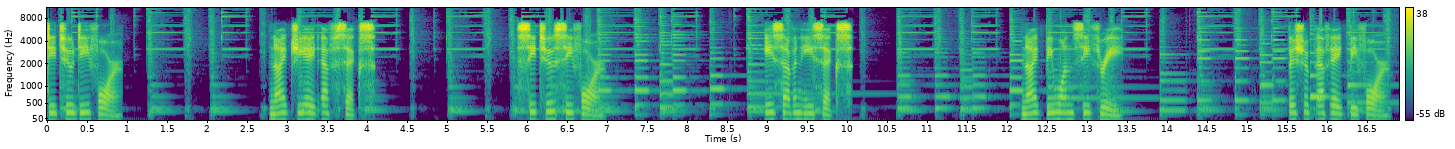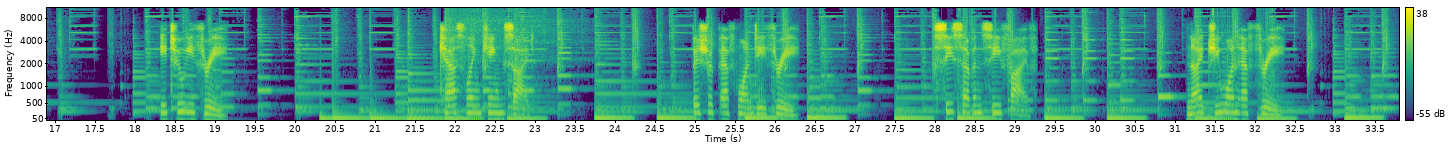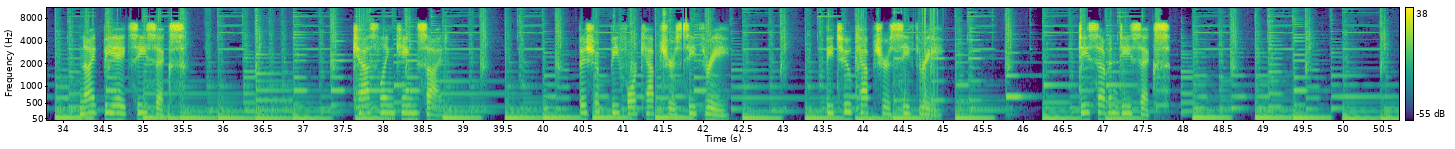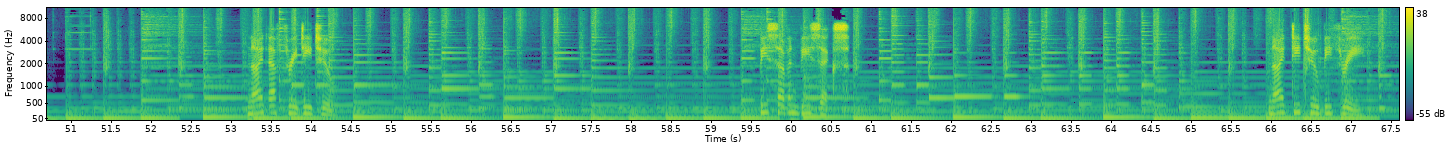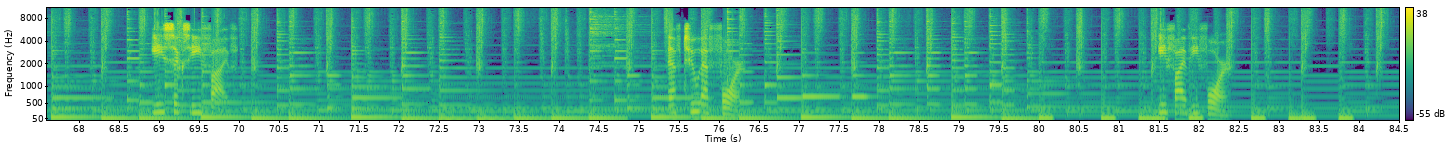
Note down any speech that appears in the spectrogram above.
d2 d4 Knight g8 f6 c2 c4 e7 e6 Knight b1 c3 Bishop f8 b4 e2 e3 Castling king side Bishop f1 d3 c7 c5 Knight g1 f3 Knight b8 c6 Castling king side. Bishop b4 captures c3 b2 captures c3 d7 d6 Knight f3 d2 b7 b6 Knight d2 b3 e6 e5 f2 f4 e5 e4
